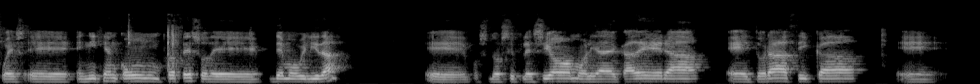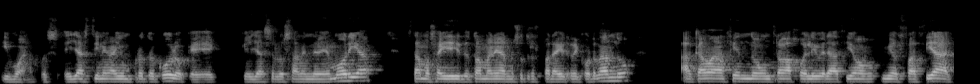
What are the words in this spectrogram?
pues eh, inician con un proceso de, de movilidad, eh, pues dorsiflexión, movilidad de cadera, eh, torácica, y bueno, pues ellas tienen ahí un protocolo que, que ya se lo saben de memoria. Estamos ahí de todas maneras nosotros para ir recordando. Acaban haciendo un trabajo de liberación miosfacial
